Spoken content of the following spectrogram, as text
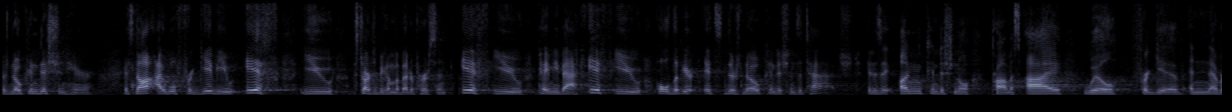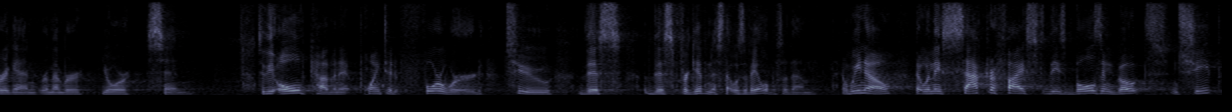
There's no condition here. It's not, I will forgive you if you start to become a better person, if you pay me back, if you hold up your, it's, there's no conditions attached. It is an unconditional promise. I will forgive and never again remember your sin. So the old covenant pointed forward to this, this forgiveness that was available to them. And we know that when they sacrificed these bulls and goats and sheep,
